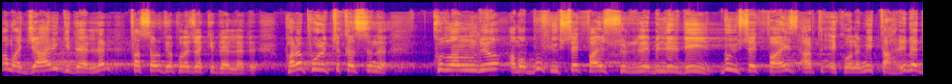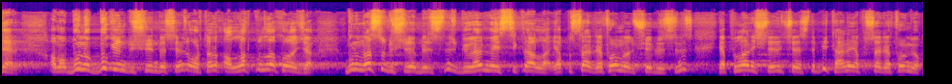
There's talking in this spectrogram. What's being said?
ama cari giderler tasarruf yapılacak giderlerdir. Para politikasını kullanılıyor ama bu yüksek faiz sürdürülebilir değil. Bu yüksek faiz artık ekonomiyi tahrip eder. Ama bunu bugün düşünün deseniz ortalık allak bullak olacak. Bunu nasıl düşürebilirsiniz? Güven ve istikrarla. Yapısal reformla düşürebilirsiniz. Yapılan işlerin içerisinde bir tane yapısal reform yok.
